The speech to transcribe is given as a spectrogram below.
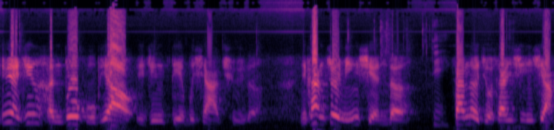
因为已经很多股票已经跌不下去了。你看最明显的，三二九三新向，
